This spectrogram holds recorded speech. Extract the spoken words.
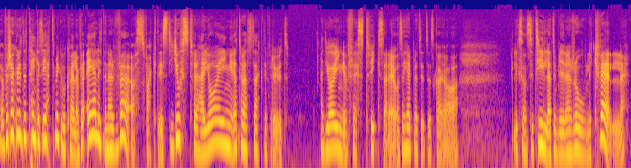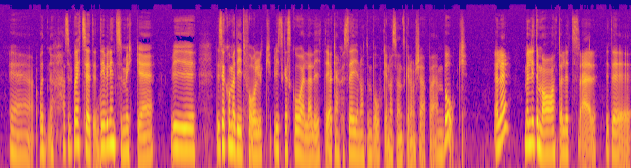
jag försöker inte tänka så jättemycket på kvällen, för jag är lite nervös faktiskt. Just för det här, jag är ingen, jag tror jag har sagt det förut, att jag är ingen festfixare och så helt plötsligt så ska jag liksom se till att det blir en rolig kväll. Eh, och alltså på ett sätt, det är väl inte så mycket, vi, det ska komma dit folk, vi ska skåla lite, jag kanske säger något om boken och sen ska de köpa en bok. Eller? Men lite mat och lite sådär, lite,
